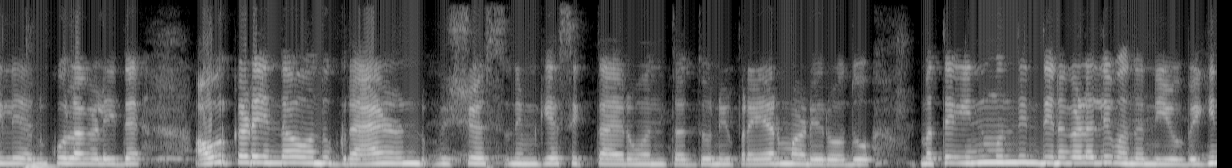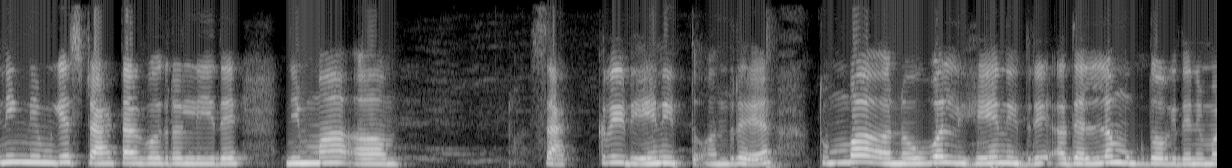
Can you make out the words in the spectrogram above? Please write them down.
ಇಲ್ಲಿ ಅನುಕೂಲಗಳಿದೆ. ಅವ್ರ ಕಡೆಯಿಂದ ಒಂದು ಗ್ರ್ಯಾಂಡ್ ವಿಶಸ್ ನಿಮಗೆ ಸಿಗ್ತಾ ಇರುವಂಥದ್ದು. ನೀವು ಪ್ರೇಯರ್ ಮಾಡಿರೋದು. ಮತ್ತು ಇನ್ನು ಮುಂದಿನ ದಿನಗಳಲ್ಲಿ ಒಂದು ನೀವು ಬಿಗಿನಿಂಗ್ ನಿಮಗೆ ಸ್ಟಾರ್ಟ್ ಆಗೋದ್ರಲ್ಲಿ ಇದೆ. ನಿಮ್ಮ ಸ್ಯಾಕ್ರಿಡ್ ಏನಿತ್ತು ಅಂದರೆ ತುಂಬ ನೋವಲ್ಲಿ ಏನಿದ್ರಿ, ಅದೆಲ್ಲ ಮುಗ್ದೋಗಿದೆ. ನಿಮ್ಮ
